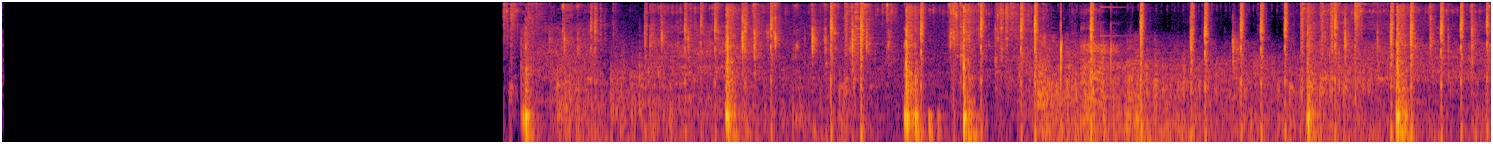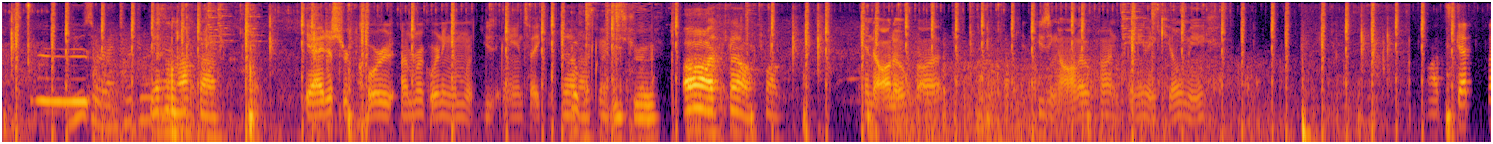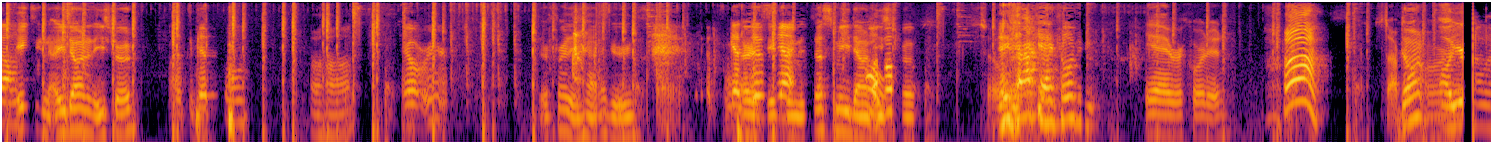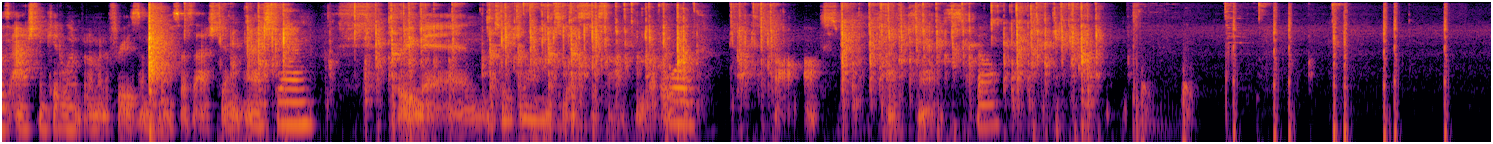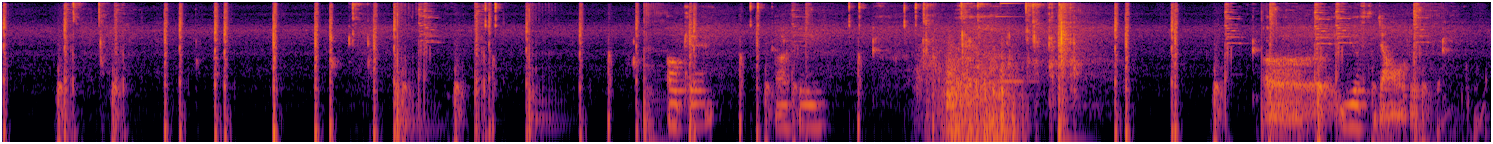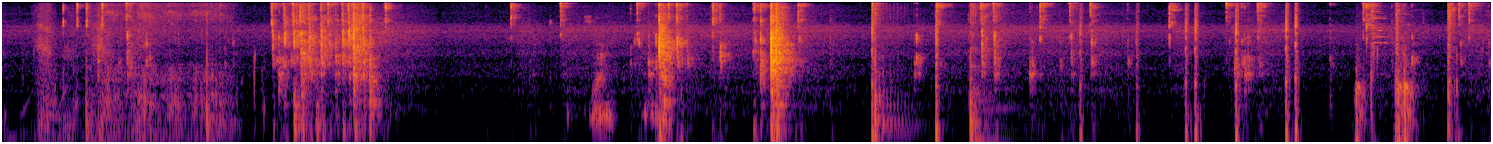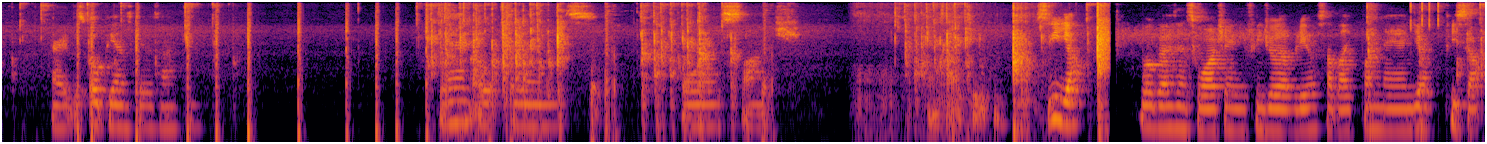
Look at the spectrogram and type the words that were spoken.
User entered your Yes, channel. I'm knockdown. Yeah, I just record. I'm recording him with- using anti Yeah, that's Easter. Oh, I fell. Fuck. and autopot. Using autopot can't even kill me. Let's get them. 18, are you down in East Road? Let's get them. Uh huh. Get over here. They're fighting hackers. Let's get Alright, this guy. 18, it's just me down Oh. East Road. So He's hacking. I told you. yeah, I recorded. Ah! Stop. Don't. Oh, you're. I don't know where this Ashton kid went, but I'm gonna freeze him. So that's Ashton. Ashton. Three man. Two drums. Yes, this is org. Fox. I can't spell. Okay. Okay. You have to download it. Alright, this OPN's good as hacking. Then OPNs forward slash anti See ya. Well guys, thanks for watching. If you enjoyed that video, sub like button and yeah, peace out.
